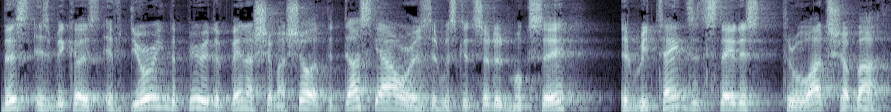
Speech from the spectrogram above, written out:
This is because if during the period of Ben Hashemashot, the dusk hours, it was considered muqseh, it retains its status throughout Shabbat.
